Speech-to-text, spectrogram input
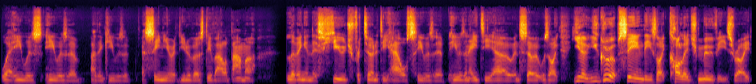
where he was he was a I think he was a, a senior at the University of Alabama, living in this huge fraternity house. He was a he was an ATO, and so it was like you know you grew up seeing these like college movies, right?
